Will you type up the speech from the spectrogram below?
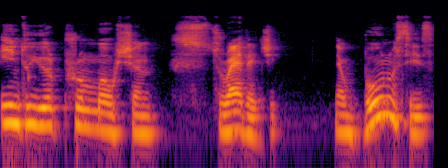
into your promotion strategy. Now bonuses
